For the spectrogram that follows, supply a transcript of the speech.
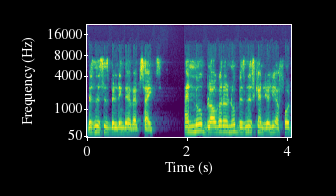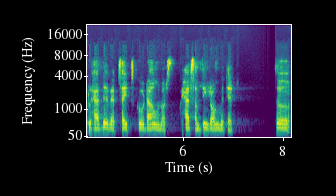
businesses building their websites. And no blogger or no business can really afford to have their websites go down or have something wrong with it. So,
